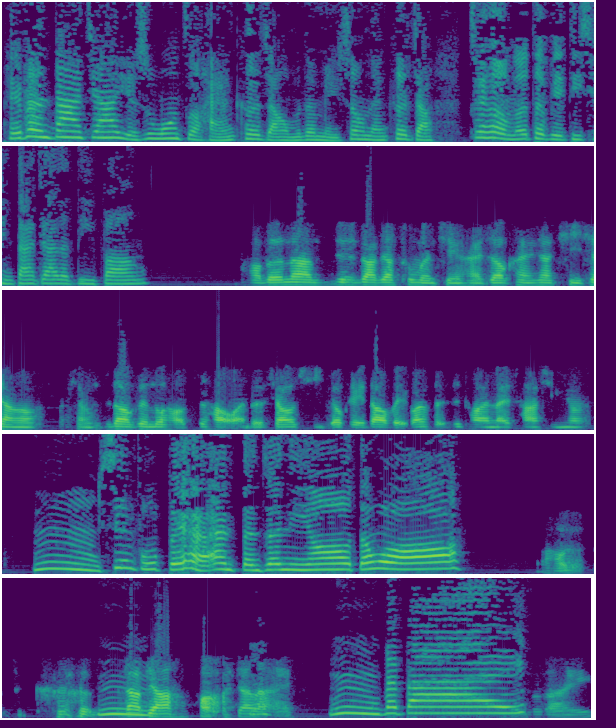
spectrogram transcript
陪伴大家也是翁佐涵课长，我们的美少男课长。最后，有没有特别提醒大家的地方。好的，那就是大家出门前还是要看一下气象哦。想知道更多好吃好玩的消息，都可以到北关粉丝团来查询哦。嗯，幸福北海岸等着你哦，等我。好，大家好，下来。嗯，拜拜。拜拜。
